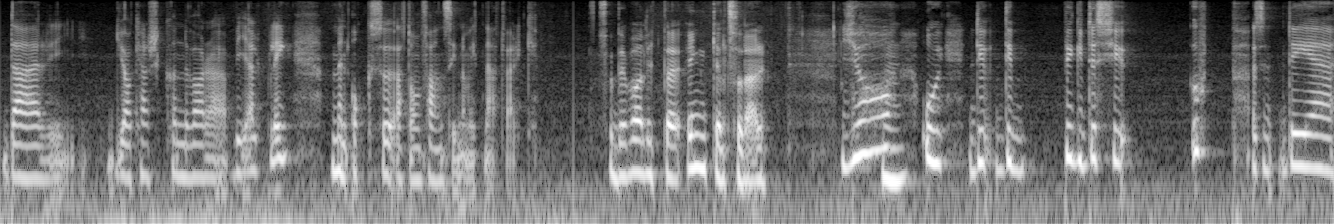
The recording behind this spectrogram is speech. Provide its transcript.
där jag kanske kunde vara behjälplig men också att de fanns inom mitt nätverk. Så det var lite enkelt sådär? Ja, mm. och det, det byggdes ju upp. Alltså det,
